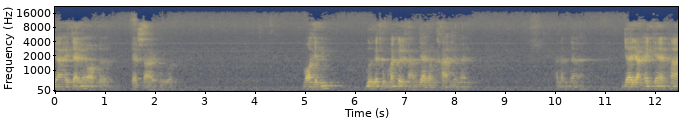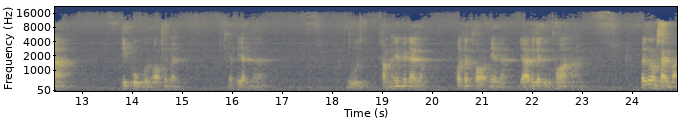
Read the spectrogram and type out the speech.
ยายหายใจไม่ออกเหรอแกสายหัว หมอเห็นมือแกถูกมัดก็เลยถามยายรำคาญใช่ไหมพนักงานยายอยากให้แก้ผ้าที่ผูกมือออกใช่ไหมแกพยักหน้าหนู ทำให้ไม่ได้หรอก เพราะถ้าถอดเนี่ยนะยาก็จะดึงท่ออาหารแล้วก็ต้องใส่ใหม่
